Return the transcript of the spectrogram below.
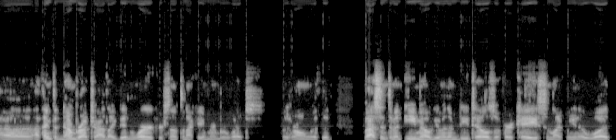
uh, I think the number I tried like didn't work or something. I can't remember what was wrong with it. But I sent them an email giving them details of her case and like you know what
